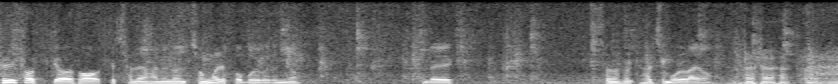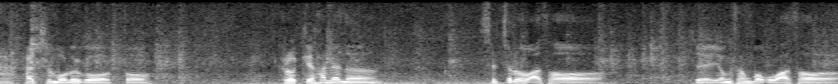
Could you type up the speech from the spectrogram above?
필터 끼워서 이렇게 촬영하면은 정말 예뻐 보이거든요. 근데 저는 그렇게 할 줄 몰라요. 할 줄 모르고 또 그렇게 하면은 실제로 와서 이제 영상 보고 와서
